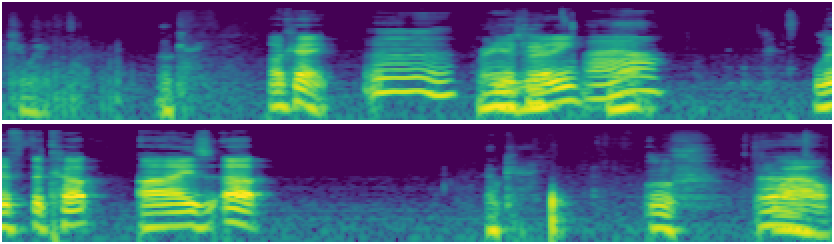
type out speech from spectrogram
Okay, wait. Okay. Okay. Ready? You guys ready? Wow. Lift the cup, eyes up. Okay. Oof. Uh. wow.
